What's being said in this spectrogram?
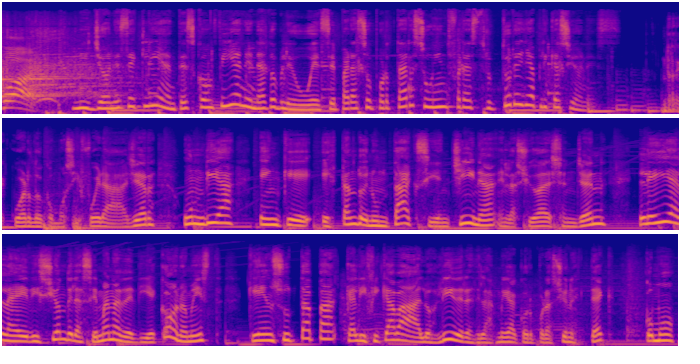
Plus. Millones de clientes confían en AWS para soportar su infraestructura y aplicaciones. Recuerdo como si fuera ayer, un día en que, estando en un taxi en China, en la ciudad de Shenzhen, leía la edición de la semana de The Economist, que en su tapa calificaba a los líderes de las megacorporaciones tech como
